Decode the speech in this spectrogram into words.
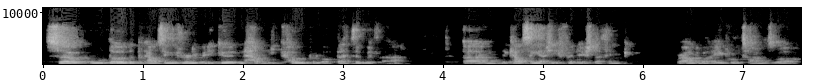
So although the counselling was really, really good and helped me cope a lot better with that, um, the counselling actually finished, I think, around about April time as well.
